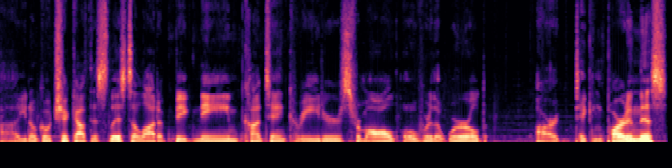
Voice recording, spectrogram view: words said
uh, you know, go check out this list. A lot of big name content creators from all over the world are taking part in this.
